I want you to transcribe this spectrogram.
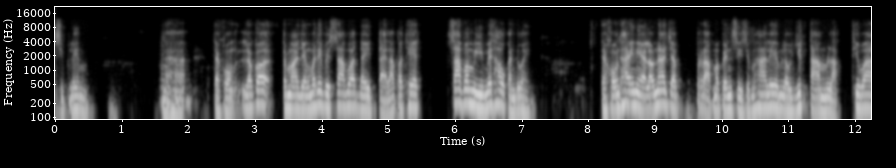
40 เล่มนะฮะแต่ของแล้วก็แต่มายังไม่ได้ไปทราบว่าในแต่ละประเทศทราบว่ามีไม่เท่ากันด้วย แต่ของไทยเนี่ยเราน่าจะปรับมาเป็น 45 เล่ม เรายึดตามหลักที่ว่า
